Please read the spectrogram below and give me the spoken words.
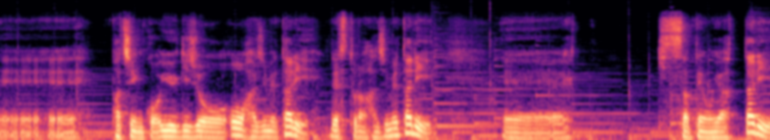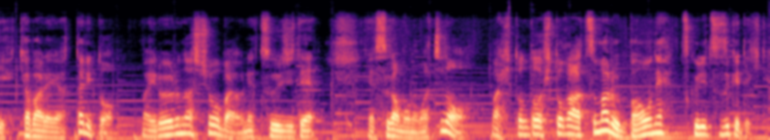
えー、パチンコ、遊戯場を始めたり、レストラン始めたり、えー、喫茶店をやったり、キャバレーやったりと、まあ、いろいろな商売をね、通じて、巣鴨の町の、まあ、人と人が集まる場をね、作り続けてきて、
